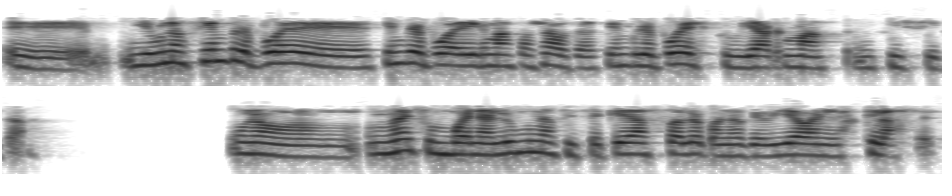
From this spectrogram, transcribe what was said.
eh, y uno siempre puede, siempre puede ir más allá, o sea, siempre puede estudiar más en física. Uno no es un buen alumno si se queda solo con lo que vio en las clases.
